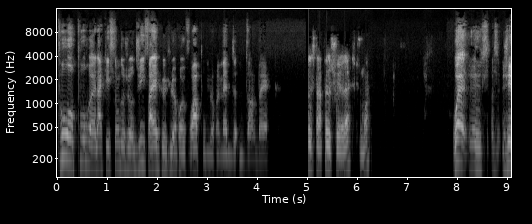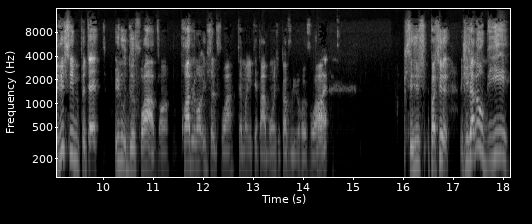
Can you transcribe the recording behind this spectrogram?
pour, pour euh, la question d'aujourd'hui, il fallait que je le revoie pour me remettre de- dans le bain. Tu te rappelles ce trailer-là, excuse-moi? Ouais, euh, j'ai vu ce film peut-être une ou deux fois avant. Probablement une seule fois, tellement il était pas bon, j'ai pas voulu le revoir. Ouais. C'est juste parce que j'ai jamais oublié,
